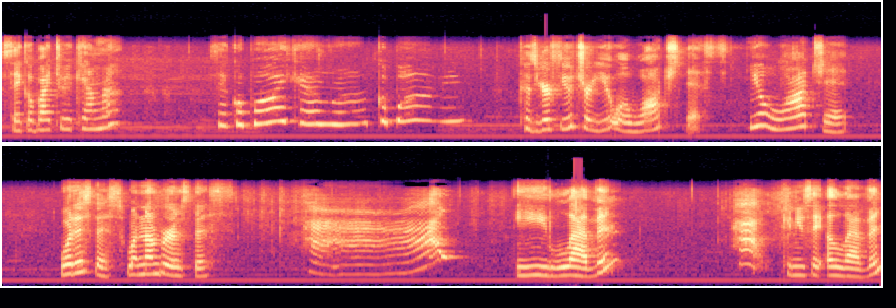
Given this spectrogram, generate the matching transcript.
Say goodbye to the camera. Say goodbye, camera. Goodbye. Because your future, you will watch this. You'll watch it. What is this? What number is this? Hi. 11? Hi. Can you say 11?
